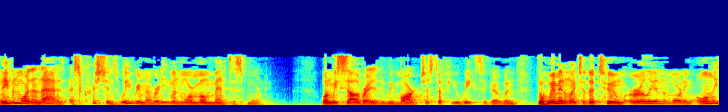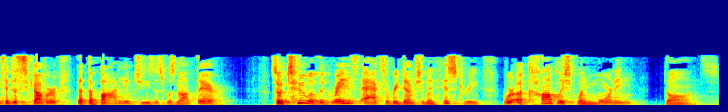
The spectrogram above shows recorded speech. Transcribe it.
And even more than that, as, as Christians, we remembered even more momentous morning. When we celebrated, we marked just a few weeks ago, when the women went to the tomb early in the morning only to discover that the body of Jesus was not there. So, two of the greatest acts of redemption in history were accomplished when morning dawns.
